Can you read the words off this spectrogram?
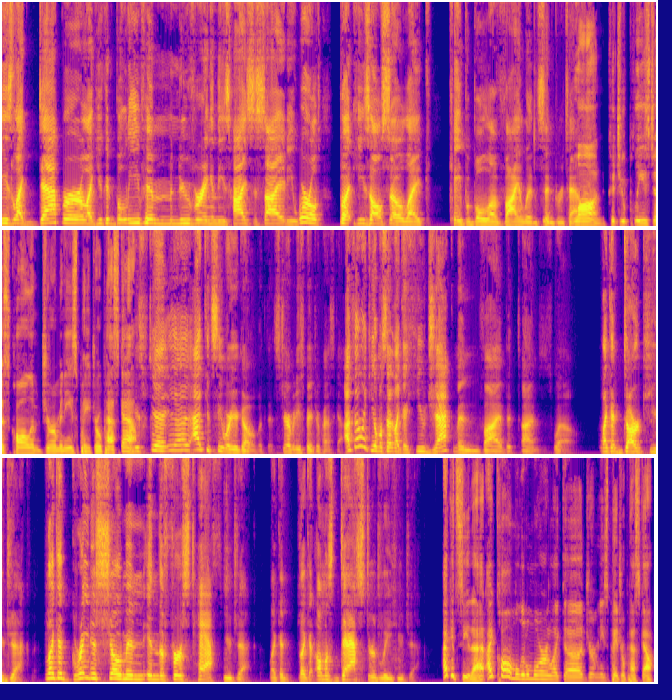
he's like dapper, like you could believe him maneuvering in these high society worlds, but he's also like capable of violence and brutality. Lon, could you please just call him Germany's Pedro Pascal? yeah, yeah, I could see where you're going with this. Germany's Pedro Pascal. I felt like he almost had like a Hugh Jackman vibe at times as well, like a dark Hugh Jackman, like a Greatest Showman in the first half Hugh Jackman, like a like an almost dastardly Hugh Jackman. I could see that. I'd call him a little more like uh, Germany's Pedro Pascal.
